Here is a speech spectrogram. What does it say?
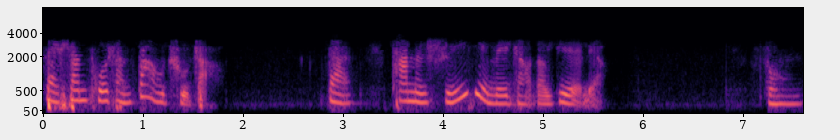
在山坡上到处找，但他们谁也没找到月亮。风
